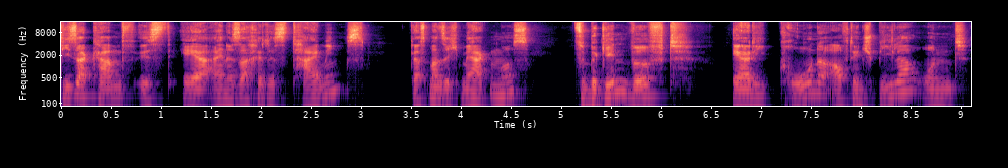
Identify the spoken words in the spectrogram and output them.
Dieser Kampf ist eher eine Sache des Timings, das man sich merken muss. Zu Beginn wirft er die Krone auf den Spieler und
